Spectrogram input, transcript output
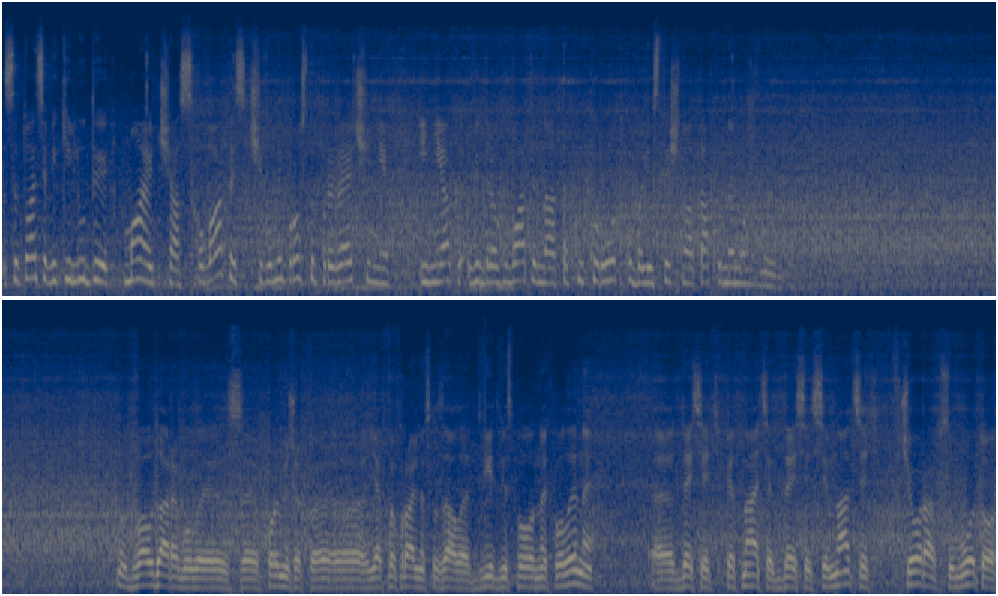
ситуація, в якій люди мають час сховатись, чи вони просто приречені і ніяк відреагувати на таку коротку балістичну атаку неможливо? Ну, два удари були з проміжок, як ви правильно сказали, 2-2,5 хвилини. Е, 10-15, 10-17. Вчора, в суботу,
